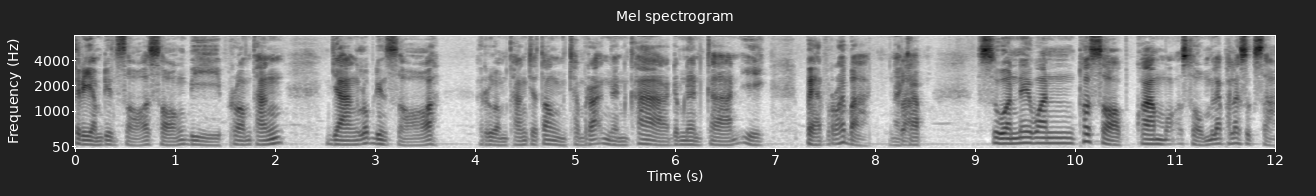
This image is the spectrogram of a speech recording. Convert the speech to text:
เตรียมดินสอ 2B พร้อมทั้งยางลบดินสอ รวมทั้งจะต้องชำระเงินค่าดำเนินการอีก 800 บาทนะคครัรับบส่วนในวันทดสอบความเหมาะสมและพละศึกษา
